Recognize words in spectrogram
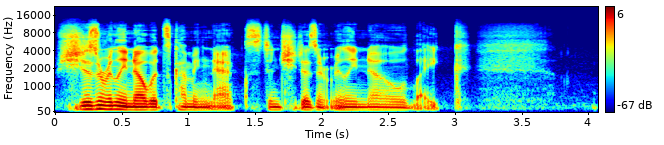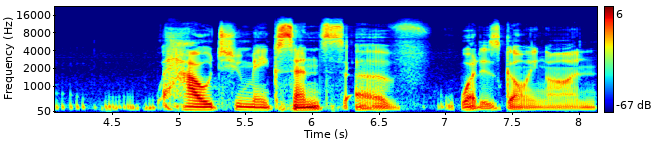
she doesn't really know what's coming next, and she doesn't really know like how to make sense of what is going on,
